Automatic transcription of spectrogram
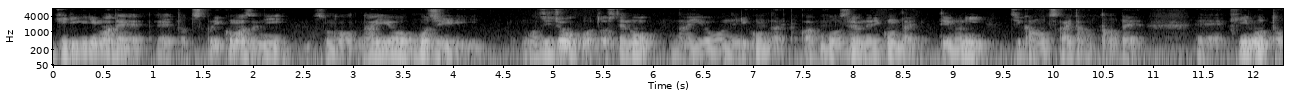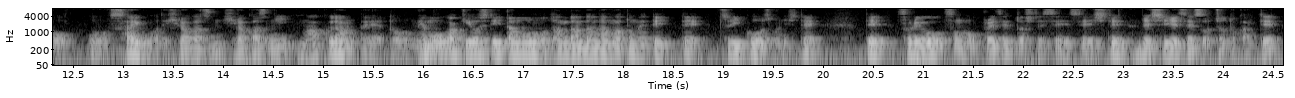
ギリギリまで、えー、と作り込まずに、その内容、文字、文字情報としての内容を練り込んだりとか、構成を練り込んだりっていうのに時間を使いたかったので、えーキーノートを最後まで開かずに、開かずに、マークダウン、えっ、と、メモ書きをしていたものをだんだんだんだんまとめていって、ツリー構造にして、で、それをそのプレゼントして生成して、で、CSS をちょっと書いて、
